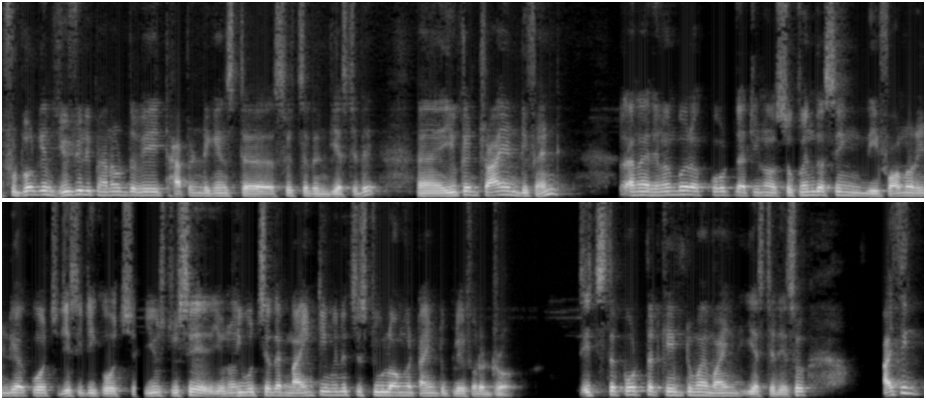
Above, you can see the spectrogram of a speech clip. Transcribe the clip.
Football games usually pan out the way it happened against uh, Switzerland yesterday. Uh, you can try and defend. And I remember a quote that, you know, Sukhvinder Singh, the former India coach, JCT coach, used to say, you know, he would say that 90 minutes is too long a time to play for a draw. It's the quote that came to my mind yesterday. So I think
